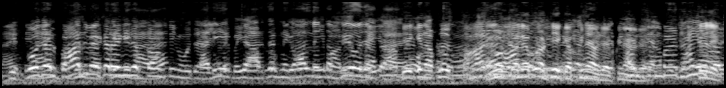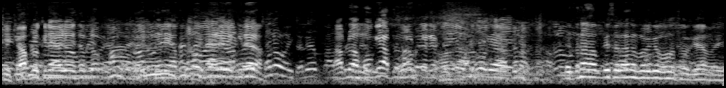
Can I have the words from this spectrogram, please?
डिस्पोजल बाद में करेंगे जब काउंटिंग हो जाएगी। चार्जर निकाल दे तब भी हो जाता है। लेकिन आप लोग नोट कर पूरा ठीक है किनारे किनारे चलिए ठीक है आप लोग किनारे हो सब लोग। आप लोग हो। गया आप लोग नोट करिए इतना आपके भर के बहुत हो गया भाई।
